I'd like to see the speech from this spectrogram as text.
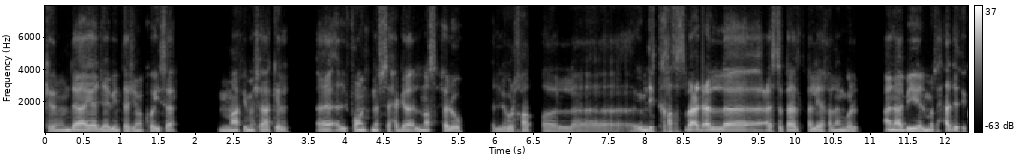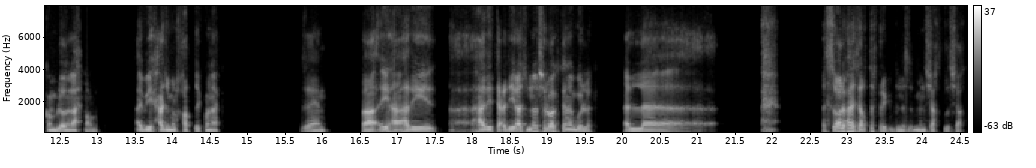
كذا من البداية جايبين ترجمة كويسة، ما في مشاكل. آآ، ال font نفسه حق النص حلو، اللي هو الخط ال يمديك تخصص بعد على ال على ال subtitle تخليها خلينا نقول. أنا أبي المتحدث يكون باللون الأحمر، أبي حجم الخط يكون أكبر، زين، فإي ه هذه هذه تعديلات وبنفس الوقت أنا أقول لك ال السوالف هذه ترى تفرق من شخص لشخص،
